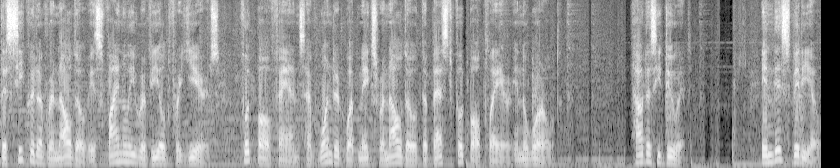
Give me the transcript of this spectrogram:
The secret of Ronaldo is finally revealed for years, football fans have wondered what makes Ronaldo the best football player in the world. How does he do it? In this video,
